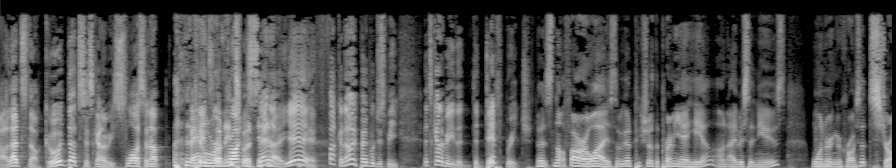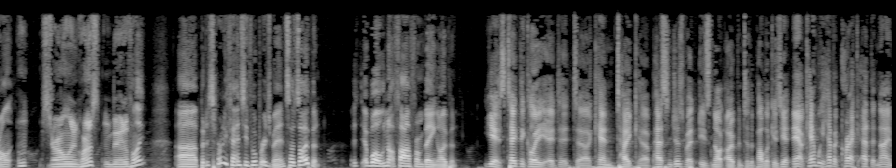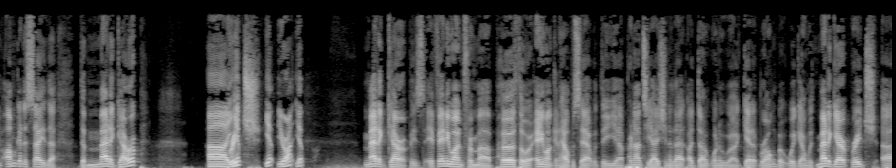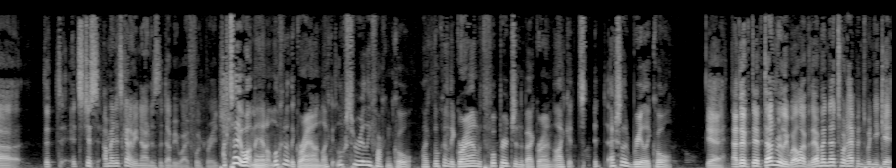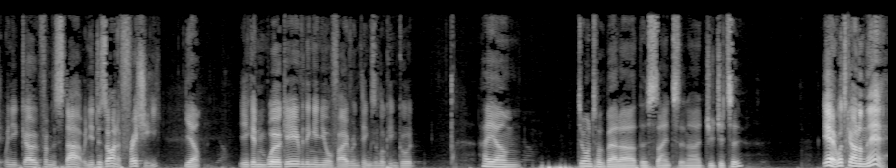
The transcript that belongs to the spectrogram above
Oh, that's not good. That's just going to be slicing up fans They'll left, run right, into and it, yeah. centre. Yeah. fucking oh, people just be. It's going to be the, the death bridge. It's not far away. So we've got a picture of the premiere here on ABC News, wandering Mm. across it, strolling, mm, strolling across beautifully. Uh, but it's a pretty fancy footbridge, man. So it's open. It, well, not far from being open. Yes, technically it, it uh, can take uh, passengers, but is not open to the public as yet. Now, can we have a crack at the name? I'm going to say the the Matagarup Uh, Bridge. Yep, yep, you're right. Yep. Matagarup is. If anyone from uh, Perth or anyone can help us out with the uh, pronunciation of that, I don't want to uh, get it wrong, but we're going with Matagarup Bridge. Uh, that it's just. I mean, it's going to be known as the WA Footbridge. I tell you what, man. I'm looking at the ground. Like it looks really fucking cool. Like looking at the ground with the footbridge in the background. Like it's it's actually really cool. Yeah, now they've they've done really well over there. I mean, that's what happens when you get when you go from the start. When you design a freshie, Yeah. you can work everything in your favour, and things are looking good. Hey, um, do you want to talk about uh the Saints and uh jiu-jitsu? Yeah, what's going on there?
